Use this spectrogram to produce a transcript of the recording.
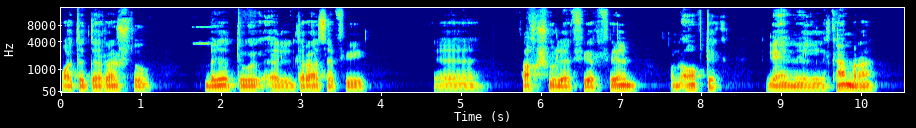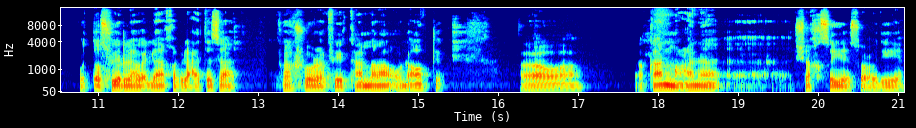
وتدرجت بدأت الدراسة في آه، فخشولة في فيلم أون أوبتيك لأن الكاميرا والتصوير له علاقة بالعدسات. فخشولة في كاميرا أون أوبتيك. آه، وكان معنا آه، شخصية سعودية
